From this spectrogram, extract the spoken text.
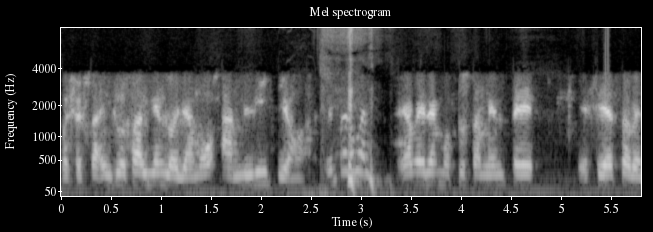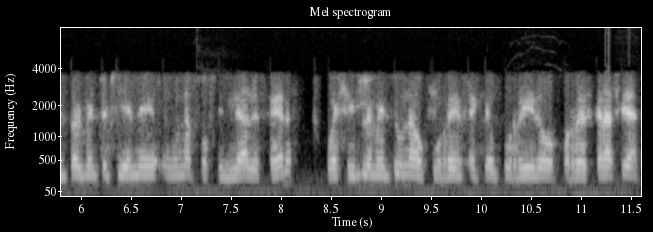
pues está, incluso alguien lo llamó amlitio. Pero bueno, ya veremos justamente eh, si esto eventualmente tiene una posibilidad de ser, pues simplemente una ocurrencia que ha ocurrido, por desgracia,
